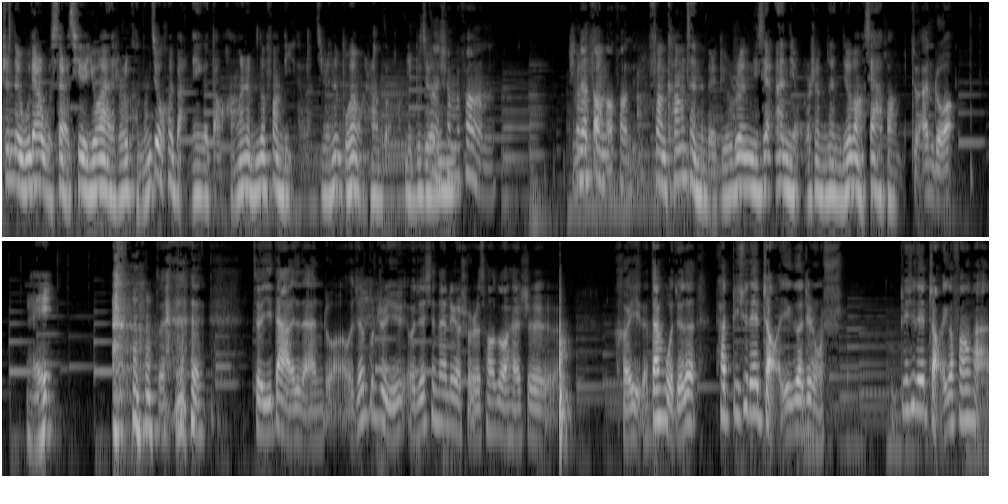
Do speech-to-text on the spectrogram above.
针对五点五、四点七的 UI 的时候，可能就会把那个导航啊什么都放底下了，人家不会往上走。你不觉得上面放上面放放底？放 content 呗，比如说那些按钮什么的，你就往下放呗。就安卓，哎，对，就一大了就得安卓了。我觉得不至于，我觉得现在这个手势操作还是可以的，但是我觉得他必须得找一个这种，必须得找一个方法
